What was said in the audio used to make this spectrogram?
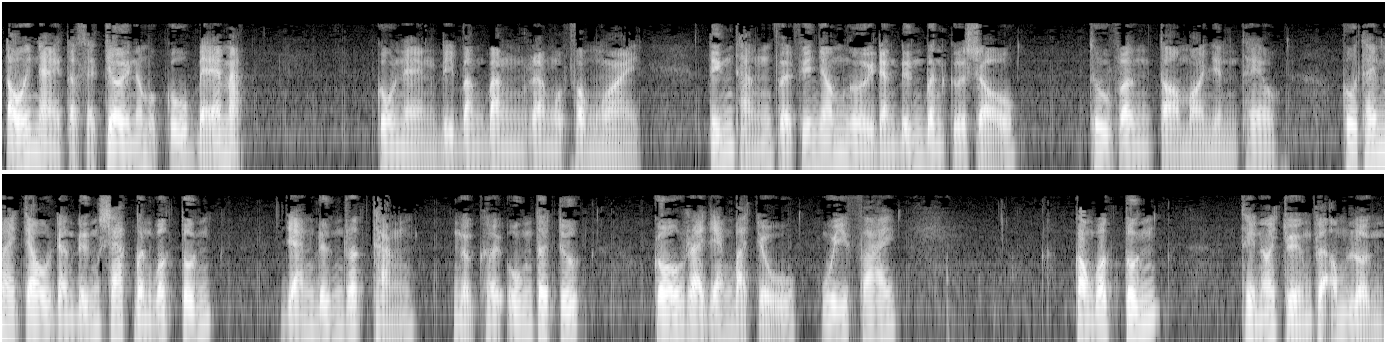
tối nay tao sẽ chơi nó một cú bẻ mặt. Cô nàng đi băng băng ra một phòng ngoài, tiến thẳng về phía nhóm người đang đứng bên cửa sổ. Thu Vân tò mò nhìn theo. Cô thấy Mai Châu đang đứng sát bên Quốc Tuấn, dáng đứng rất thẳng, ngực hơi uốn tới trước, cố ra dáng bà chủ, quý phái. Còn Quốc Tuấn thì nói chuyện với ông Luận,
